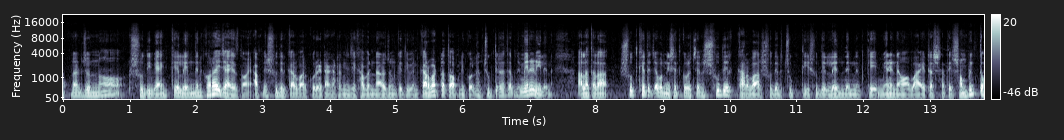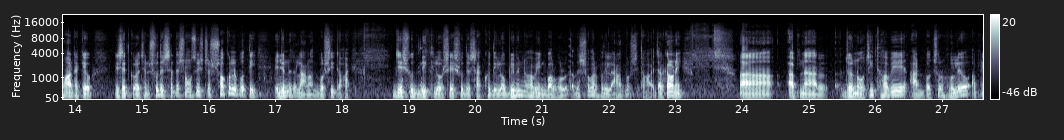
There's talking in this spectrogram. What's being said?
আপনার জন্য সুদি ব্যাংকে লেনদেন করাই জায়েজ নয়। আপনি সুদের কারবার করে টাকাটা নিজে খাবেন না, আরেকজনকে দিবেন। কারবারটা তো আপনি করলেন, চুক্তির হাতে আপনি মেনে নিলেন। আল্লাহ তালা সুদ খেতে যেমন নিষেধ করেছেন, সুদের কারবার, সুদের চুক্তি, সুদের লেনদেনকে মেনে নেওয়া বা এটার সাথে সম্পৃক্ত হওয়াটাকেও নিষেধ করেছেন। সুদের সাথে সংশ্লিষ্ট সকলের প্রতি এই জন্য তো লানত বর্ষিত হয়। যে সুদ লিখলো, সে সুদের সাক্ষ্য দিল, বিভিন্নভাবে ইনভলভ হলো, তাদের সবার প্রতি লানত বর্ষিত হয়। যার কারণে আপনার জন্য উচিত হবে আট বছর হলেও আপনি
